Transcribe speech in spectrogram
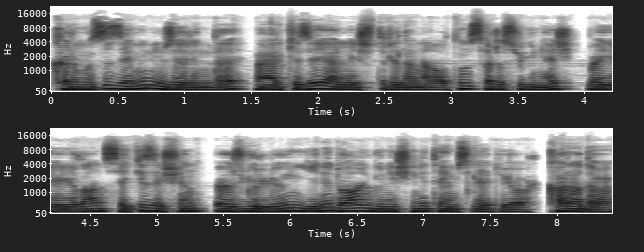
Kırmızı zemin üzerinde merkeze yerleştirilen altın sarısı güneş ve yayılan 8 ışın özgürlüğün yeni doğan güneşini temsil ediyor. Karadağ,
